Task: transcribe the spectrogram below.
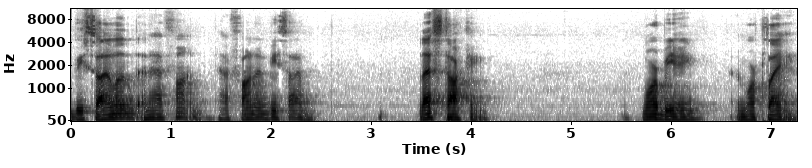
Be silent and have fun. Have fun and be silent. Less talking. More being and more playing.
